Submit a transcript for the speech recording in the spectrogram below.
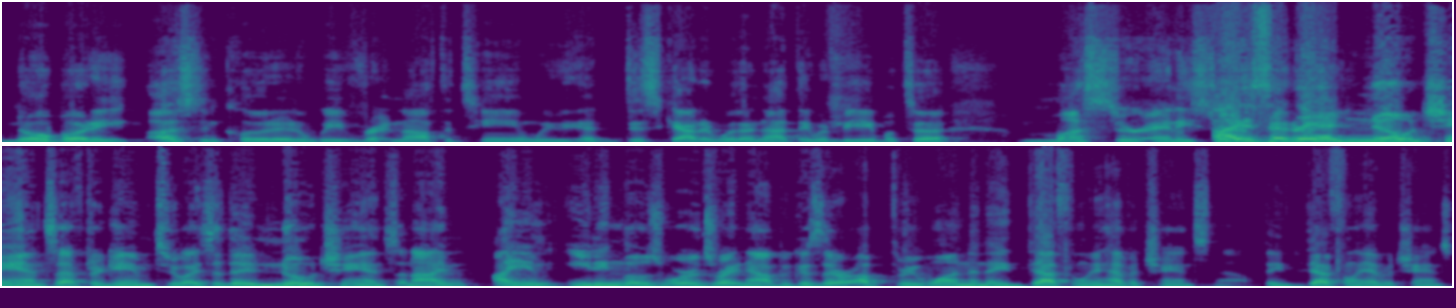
Nobody, us included, we've written off the team. We had discounted whether or not they would be able to muster any sort I said they had no chance after game two. I said they had no chance. And I'm I am eating those words right now because they're up 3-1 and they definitely have a chance now. They definitely have a chance.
